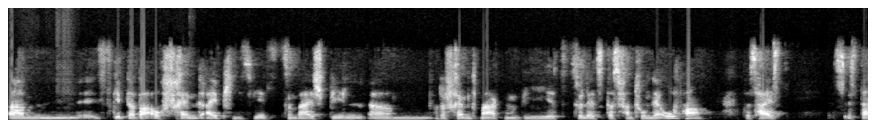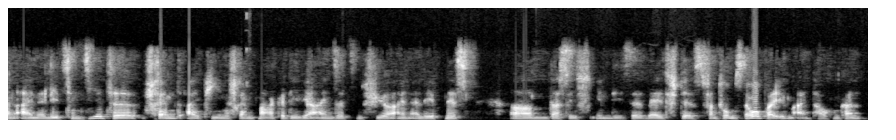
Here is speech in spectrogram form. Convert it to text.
Ähm, es gibt aber auch Fremd-IPs, wie jetzt zum Beispiel, ähm, oder Fremdmarken, wie jetzt zuletzt das Phantom der Oper. Das heißt, es ist dann eine lizenzierte Fremd-IP, eine Fremdmarke, die wir einsetzen für ein Erlebnis, ähm, dass ich in diese Welt des Phantoms der Oper eben eintauchen kann.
